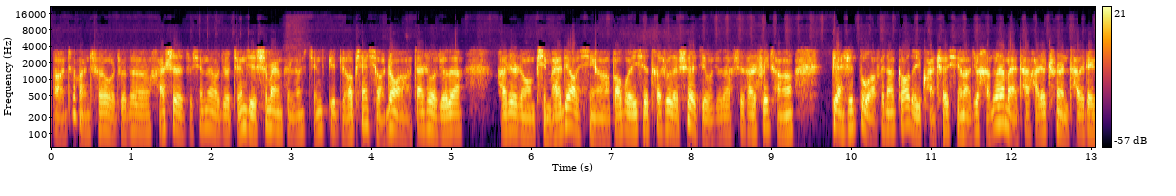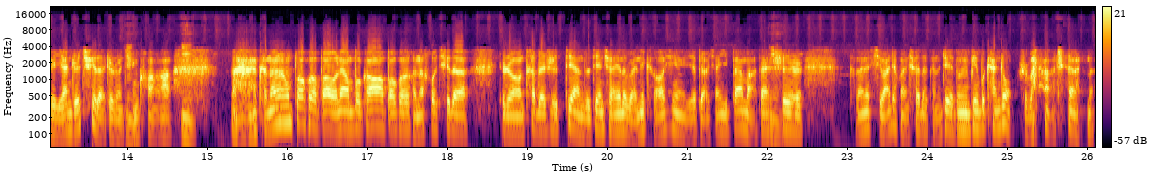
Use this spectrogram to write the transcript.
啊，这款车我觉得还是就现在，我觉得整体市面上可能整体比比较偏小众啊，但是我觉得它这种品牌调性啊，包括一些特殊的设计，我觉得是它是非常辨识度啊非常高的一款车型了。就很多人买它还是冲着它的这个颜值去的这种情况啊。嗯。可能包括保有量不高，包括可能后期的这种，特别是电子电圈的稳定可靠性也表现一般吧。但是，可能喜欢这款车的，可能这些东西并不看重，是吧？这样的。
